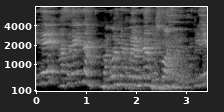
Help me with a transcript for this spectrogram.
ఇదే అసలైన భగవంతుడిపై ఉన్న విశ్వాసం ఇదే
